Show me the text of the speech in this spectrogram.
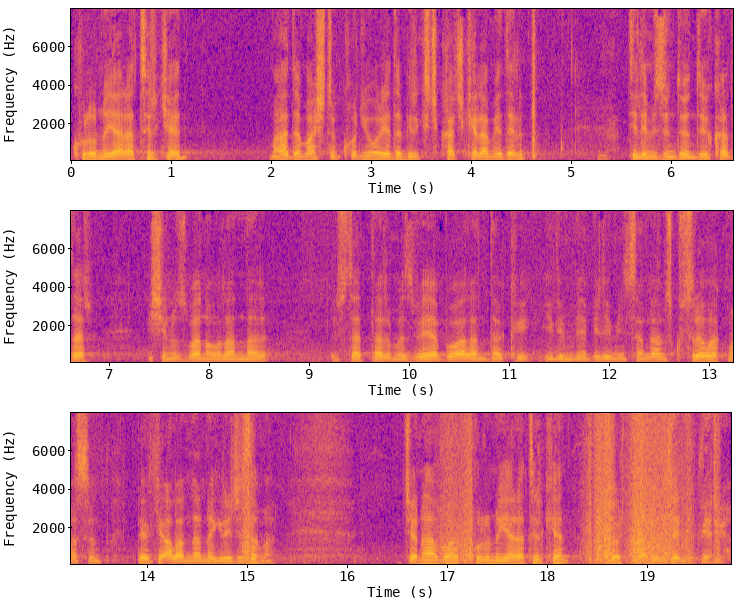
kulunu yaratırken madem açtın konuyu oraya da bir kaç kelam edelim. Dilimizin döndüğü kadar işin uzmanı olanlar, üstadlarımız veya bu alandaki ilim ve bilim insanlarımız kusura bakmasın. Belki alanlarına gireceğiz ama Cenab-ı Hak kulunu yaratırken dört tane özellik veriyor.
